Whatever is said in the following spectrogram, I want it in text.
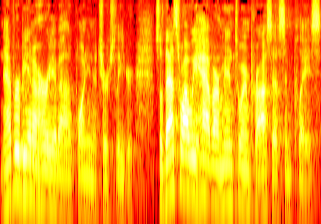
Never be in a hurry about appointing a church leader. So that's why we have our mentoring process in place.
